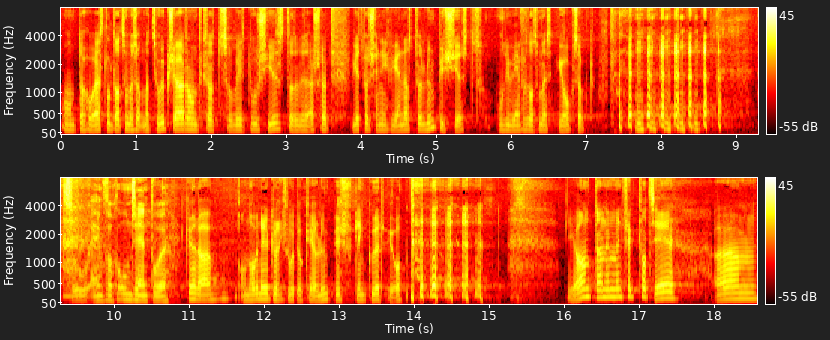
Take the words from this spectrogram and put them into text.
Und der Horstl damals hat mir zugeschaut und gesagt, so wie du schießt oder wie es ausschaut, wird wahrscheinlich werden, dass du olympisch schießt. Und ich habe einfach damals Ja gesagt. so einfach unscheinbar. Genau. Und habe nicht gesagt, okay, olympisch klingt gut, ja. ja, und dann im Endeffekt hat es eh, ähm,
